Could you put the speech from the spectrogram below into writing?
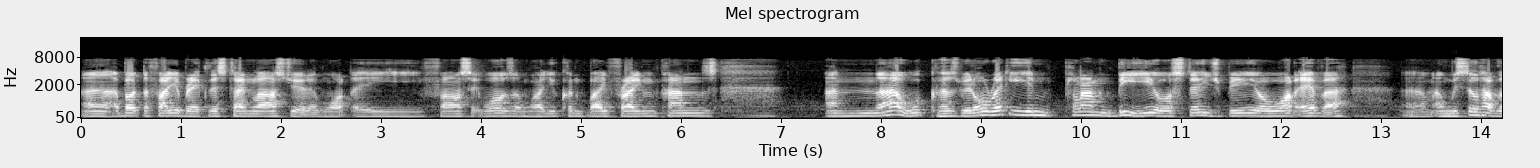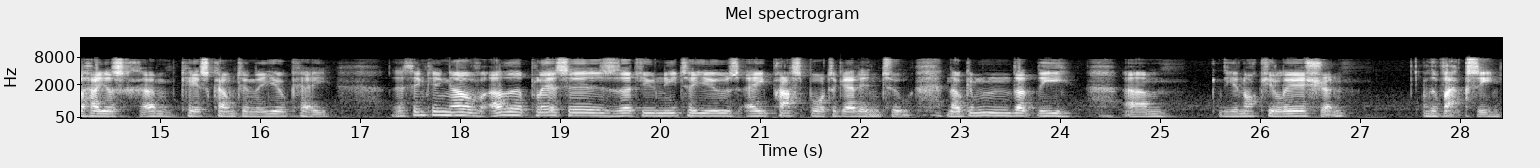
uh, about the firebreak this time last year and what a farce it was and why you couldn't buy frying pans. And now, because we're already in Plan B or Stage B or whatever, um, and we still have the highest um, case count in the UK they're thinking of other places that you need to use a passport to get into. Now, given that the um, the inoculation, the vaccine,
